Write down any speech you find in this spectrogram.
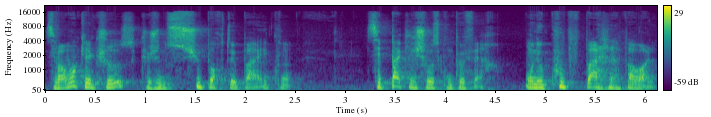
C'est vraiment quelque chose que je ne supporte pas et qu'on. C'est pas quelque chose qu'on peut faire. On ne coupe pas la parole.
